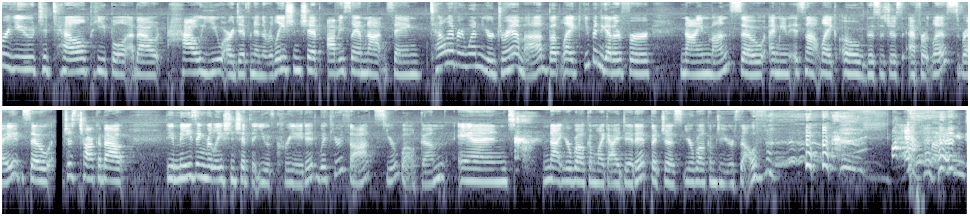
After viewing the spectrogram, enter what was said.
for you to tell people about how you are different in the relationship. Obviously, I'm not saying tell everyone your drama, but like you've been together for nine months. So, I mean, it's not like, oh, this is just effortless, right? So, just talk about the amazing relationship that you have created with your thoughts. You're welcome. And not you're welcome like I did it, but just you're welcome to yourself. and,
